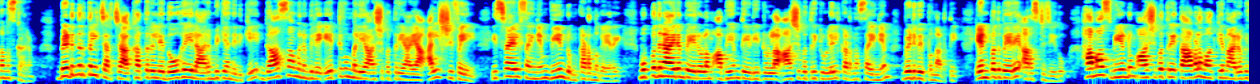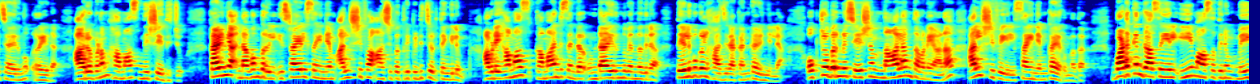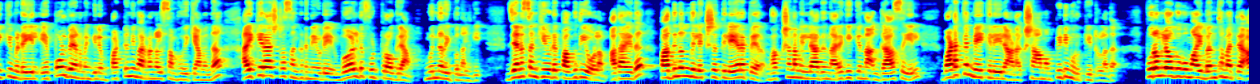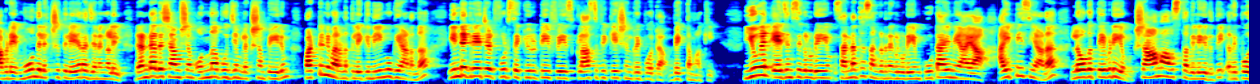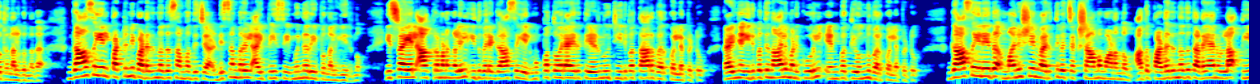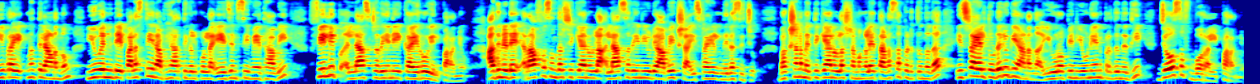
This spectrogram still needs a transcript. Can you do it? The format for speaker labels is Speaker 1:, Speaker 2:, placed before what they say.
Speaker 1: നമസ്കാരം. വെടിനിർത്തൽ ചർച്ച ഖത്തറിലെ ദോഹയിൽ ആരംഭിക്കാനിരിക്കെ ഗാസ മുനമ്പിലെ ഏറ്റവും വലിയ ആശുപത്രിയായ അൽ ഷിഫയിൽ ഇസ്രായേൽ സൈന്യം വീണ്ടും കടന്നുകയറി. മുപ്പതിനായിരം പേരോളം അഭയം തേടിയിട്ടുള്ള ആശുപത്രിക്കുള്ളിൽ കടന്ന സൈന്യം വെടിവയ്പ് നടത്തി. എൺപത് പേരെ അറസ്റ്റ് ചെയ്തു. ഹമാസ് വീണ്ടും ആശുപത്രി താവളമാക്കിയെന്നാരോപിച്ചായിരുന്നു റെയ്ഡ്. ആരോപണം ഹമാസ് നിഷേധിച്ചു. കഴിഞ്ഞ നവംബറിൽ ഇസ്രായേൽ സൈന്യം അൽ ഷിഫ ആശുപത്രി പിടിച്ചെടുത്തെങ്കിലും അവിടെ ഹമാസ് കമാൻഡ് സെന്റർ ഉണ്ടായിരുന്നുവെന്നതിന് തെളിവുകൾ ഹാജരാക്കാൻ കഴിഞ്ഞില്ല. ഒക്ടോബറിനു ശേഷം നാലാം തവണയാണ് അൽ ഷിഫയിൽ സൈന്യം കയറുന്നത്. വടക്കൻ ഗാസയിൽ ഈ മാസത്തിനും മെയ്ക്കുമിടയിൽ എപ്പോൾ വേണമെങ്കിലും പട്ടിണി മരണങ്ങൾ സംഭവിക്കാമെന്ന് ഐക്യരാഷ്ട്ര സംഘടനയുടെ വേൾഡ് ഫുഡ് പ്രോഗ്രാം മുന്നറിയിപ്പ് നൽകി. ജനസംഖ്യയുടെ പകുതിയോളം അതായത് പതിനൊന്ന് ലക്ഷത്തിലേറെ പേർ ഭക്ഷണമില്ലാതെ നരകിക്കുന്ന ഗാസയിൽ വടക്കൻ മേഖലയിലാണ് ക്ഷാമം പിടിമുറുക്കിയിട്ടുള്ളത്. പുറം ലോകവുമായി ബന്ധമറ്റ അവിടെ മൂന്ന് ലക്ഷത്തിലേറെ ജനങ്ങളിൽ രണ്ട് ദശാംശം ഒന്ന് പൂജ്യം ലക്ഷം പേരും പട്ടിണി മരണത്തിലേക്ക് നീങ്ങുകയാണെന്ന് integrated food security phase classification report വ്യക്തമാക്കി. യു എൻ ഏജൻസികളുടെയും സന്നദ്ധ സംഘടനകളുടെയും കൂട്ടായ്മയായ ഐ പി സിയാണ് ലോകത്തെവിടെയും ക്ഷാമാവസ്ഥ വിലയിരുത്തി റിപ്പോർട്ട് നൽകുന്നത്. ഗാസയിൽ പട്ടിണി പടരുന്നത് സംബന്ധിച്ച് ഡിസംബറിൽ ഐ പി സി മുന്നറിയിപ്പ് നൽകിയിരുന്നു. ഇസ്രായേൽ ആക്രമണങ്ങളിൽ ഇതുവരെ ഗാസയിൽ മുപ്പത്തോരായിരത്തി എഴുന്നൂറ്റി ഇരുപത്തി ആറ് പേർ കൊല്ലപ്പെട്ടു. കഴിഞ്ഞ ഇരുപത്തിനാല് മണിക്കൂറിൽ എൺപത്തിയൊന്ന് പേർ കൊല്ലപ്പെട്ടു. ഗാസയിലേത് മനുഷ്യൻ വരുത്തിവെച്ച ക്ഷാമമാണെന്നും അത് പടരുന്നത് തടയാനുള്ള തീവ്രയത്നത്തിലാണെന്നും യു എന്നിന്റെ പലസ്തീൻ അഭയാർത്ഥികൾക്കുള്ള ഏജൻസി മേധാവി ഫിലിപ്പ് ലാസ്റ്ററീനി കൈറോയിൽ പറഞ്ഞു. അതിനിടെ റഫ് സന്ദർശിക്കാനുള്ള ലാസറീനിയുടെ അപേക്ഷ ഇസ്രായേൽ നിരസിച്ചു. ഭക്ഷണം എത്തിക്കാനുള്ള ശ്രമങ്ങളെ തടസ്സപ്പെടുത്തുന്നത് ഇസ്രായേൽ തുടരുകയാണെന്ന് യൂറോപ്യൻ യൂണിയൻ പ്രതിനിധി ജോസഫ് ബൊറൽ പറഞ്ഞു.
